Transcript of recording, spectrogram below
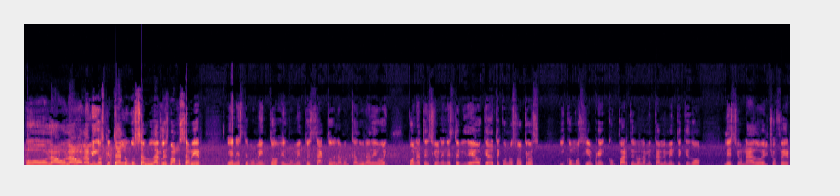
Hola, hola, hola amigos, ¿qué tal? Un gusto saludarles. Vamos a ver en este momento el momento exacto de la volcadura de hoy. Pon atención en este video, quédate con nosotros y como siempre compártelo. Lamentablemente quedó lesionado el chofer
